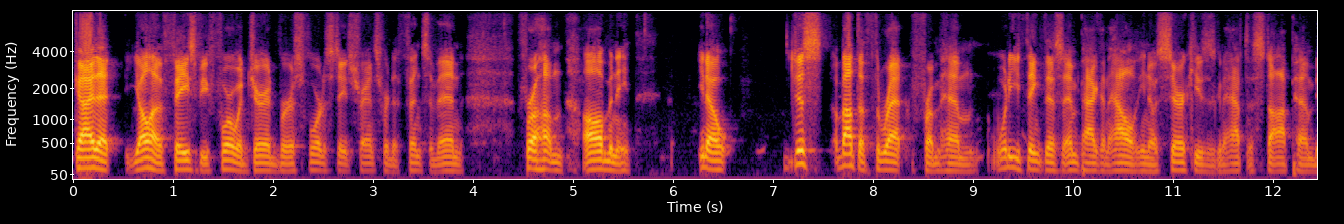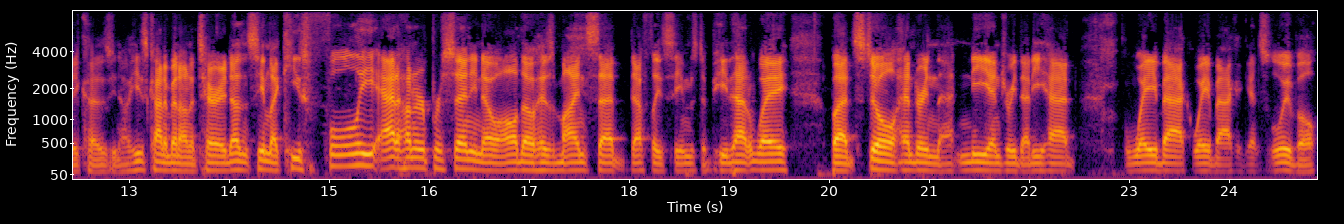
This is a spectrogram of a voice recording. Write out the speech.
guy that y'all have faced before with Jared Verse, Florida State's transfer defensive end from Albany. You know, just about the threat from him. What do you think this impact and how you know Syracuse is going to have to stop him because you know he's kind of been on a tear. It doesn't seem like he's fully at 100. percent You know, although his mindset definitely seems to be that way but still hindering that knee injury that he had way back, way back against Louisville.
